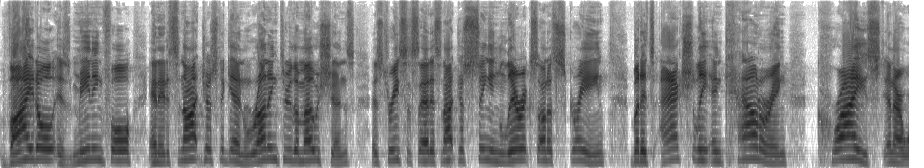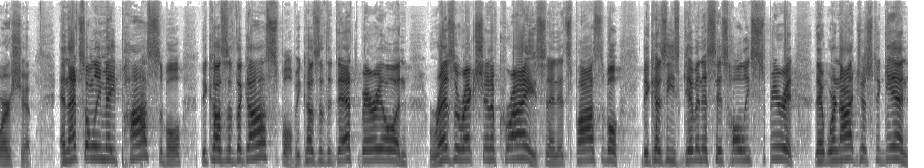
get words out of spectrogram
vital, is meaningful, and it's not just, again, running through the motions. As Teresa said, it's not just singing lyrics on a screen, but it's actually encountering Christ in our worship. And that's only made possible because of the gospel, because of the death, burial, and resurrection of Christ. And it's possible because he's given us his Holy Spirit, that we're not just, again,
